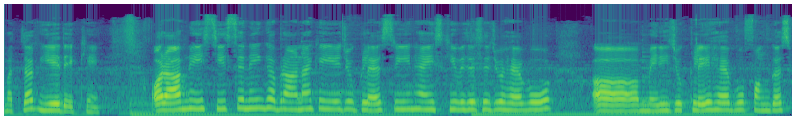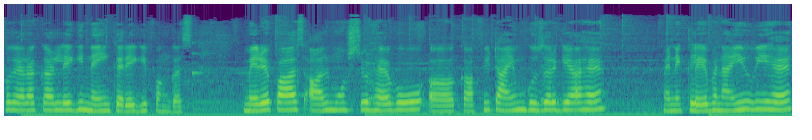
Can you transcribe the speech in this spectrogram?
मतलब ये देखें। और आपने इस चीज़ से नहीं घबराना कि ये जो ग्लेसरीन है इसकी वजह से जो है वो आ, मेरी जो क्ले है वो फंगस वगैरह कर लेगी नहीं करेगी फंगस। मेरे पास आलमोस्ट जो है वो काफ़ी टाइम गुजर गया है। मैंने क्ले बनाई हुई है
